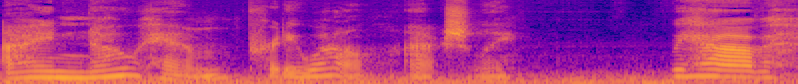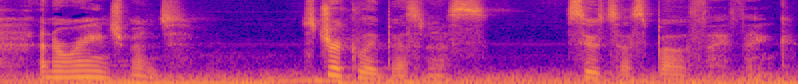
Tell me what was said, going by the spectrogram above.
I know him pretty well, actually. We have an arrangement. Strictly business. Suits us both, I think.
